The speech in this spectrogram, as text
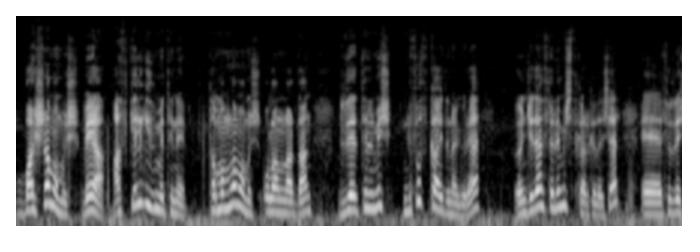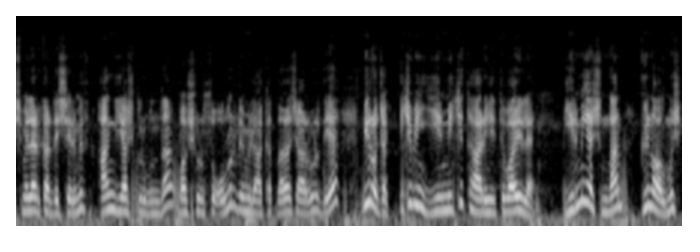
başlamamış veya askerlik hizmetini tamamlamamış olanlardan düzeltilmiş nüfus kaydına göre. Önceden söylemiştik arkadaşlar eee, sözleşmeler kardeşlerimiz hangi yaş grubunda başvurusu olur ve mülakatlara çağrılır diye. 1 Ocak 2022 tarihi itibariyle 20 yaşından gün almış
